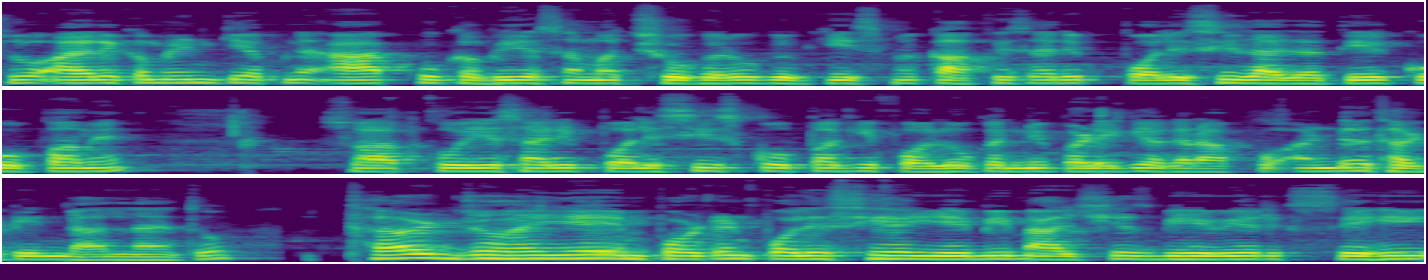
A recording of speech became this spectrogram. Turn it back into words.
सो आई रिकमेंड कि अपने ऐप को कभी ऐसा मत शो करो, क्योंकि इसमें काफ़ी सारी पॉलिसीज़ आ जाती है कोपा में। सो आपको ये सारी पॉलिसीज़ कोपा की फॉलो करनी पड़ेगी अगर आपको अंडर थर्टीन डालना है तो। थर्ड जो है ये इंपॉर्टेंट पॉलिसी है, ये भी मैलशियस बिहेवियर से ही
